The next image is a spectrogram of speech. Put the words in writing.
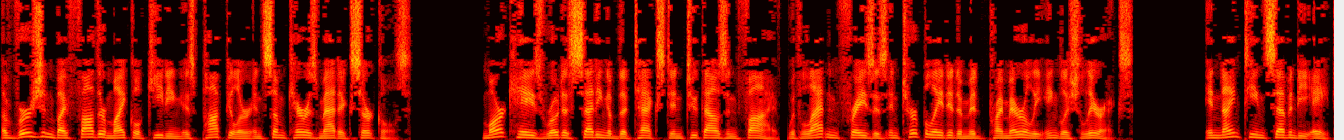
A version by Father Michael Keating is popular in some charismatic circles. Mark Hayes wrote a setting of the text in 2005, with Latin phrases interpolated amid primarily English lyrics. In 1978,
